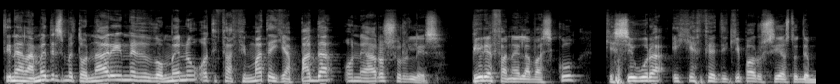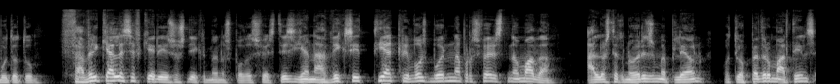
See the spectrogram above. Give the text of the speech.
Την αναμέτρηση με τον Άρη είναι δεδομένο ότι θα θυμάται για πάντα ο νεαρός Σουρλής. Πήρε φανέλα βασικού και σίγουρα είχε θετική παρουσία στον τεμπούτο του. Θα βρει και άλλες ευκαιρίες ο συγκεκριμένος ποδοσφαιριστής για να δείξει τι ακριβώς μπορεί να προσφέρει στην ομάδα. Άλλωστε, γνωρίζουμε πλέον ότι ο Πέδρο Μαρτίνς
